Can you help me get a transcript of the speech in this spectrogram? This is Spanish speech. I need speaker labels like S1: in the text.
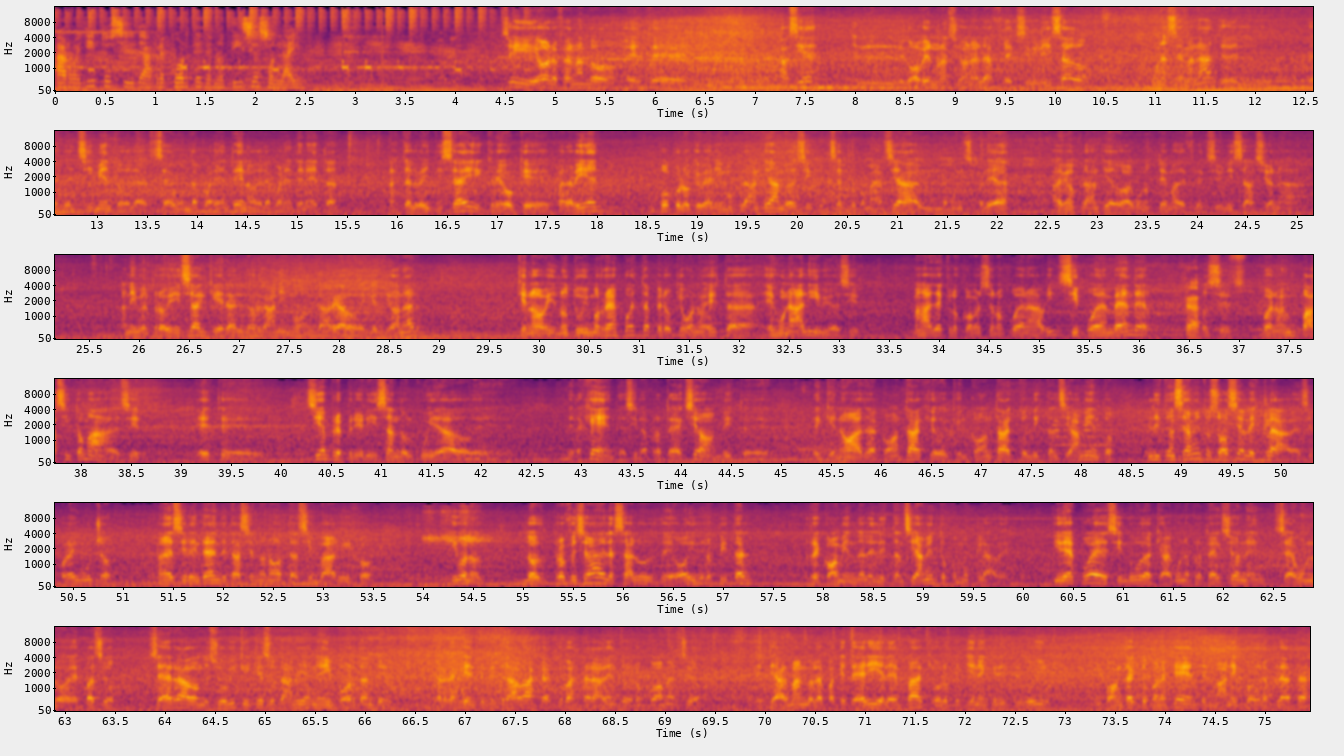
S1: Arroyito Ciudad, reporte de noticias online.
S2: Sí, hola Fernando. Este, así es, el gobierno nacional ha flexibilizado una semana antes del, vencimiento de la segunda cuarentena o de la cuarentena esta hasta el 26, creo que para bien, un poco lo que venimos planteando, es decir, que el centro comercial, la municipalidad, habíamos planteado algunos temas de flexibilización a, a nivel provincial, que era el organismo encargado de gestionar, que no, no tuvimos respuesta, pero que bueno, esta es un alivio, es decir, más allá de que los comercios no puedan abrir, sí pueden vender. Entonces, bueno, es un pasito más, es decir, este, siempre priorizando el cuidado de, la gente, es decir, la protección, ¿viste? De, que no haya contagio, de que el contacto, el distanciamiento. El distanciamiento social es clave, es decir, por ahí muchos van a decir, el intendente está haciendo notas sin barbijo. Y bueno, los profesionales de la salud de hoy del hospital recomiendan el distanciamiento como clave. Y después, sin duda, que alguna protección según los espacios cerrados donde se ubique, que eso también es importante para la gente que trabaja, que va a estar adentro de los comercios, este, armando la paquetería, el empaque o los que tienen que distribuir en contacto con la gente, el manejo de la plata,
